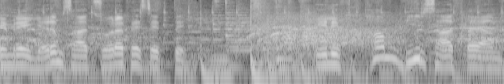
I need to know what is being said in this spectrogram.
Emre yarım saat sonra pes etti. Elif tam bir saat dayandı.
